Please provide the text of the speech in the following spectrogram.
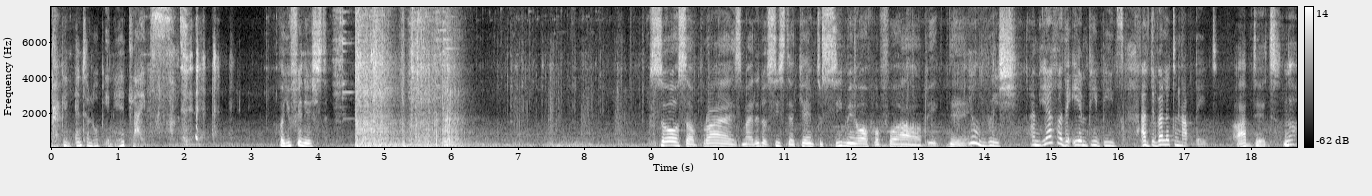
Like an antelope in headlights. Are you finished? So surprised my little sister came to see me off before our big day. You wish. I'm here for the EMP beads. I've developed an update. Update? No,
